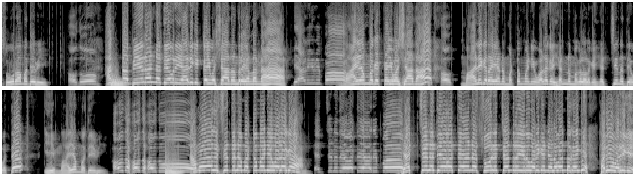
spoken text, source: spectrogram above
ಸೂರಮ್ಮ ದೇವಿ. ಹೌದು. ಅಂತ ಬೀರಣ್ಣ ದೇವರು ಯಾರಿಗೆ ಕೈವಶ ಆದಂದ್ರ ಎಲ್ಲನ್ನ? ಯಾರಿಗಿರಿಪ್ಪ? ಮಾಯಮ್ಮಗೆ ಕೈವಶ ಆದ ಮಾಲಿಗರಯ್ಯನ ಮಠಮಣಿ ಒಳಗ ಹೆಣ್ಣು ಮಗಳೊಳಗೆ ಹೆಚ್ಚಿನ ದೇವತೆ ಈ ಮಾಯಮ್ಮ ದೇವಿ. ಹೌದು ಹೌದು ಹೌದು. ಅಮೋಘ ಸಿದ್ಧನ ಮಠಮಣಿ ಒಳಗ. ಹೆಚ್ಚಿನ ದೇವತೆ ಯಾರಿಪ್ಪ? ಹೆಚ್ಚಿನ ದೇವತೆಯನ್ನ ಸೂರ್ಯ ಚಂದ್ರ ಇರುವರೆಗೆ ನೆಲವೊಂದು ಗಂಗೆ ಹರಿಯುವರೆಗೆ.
